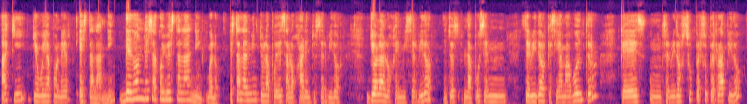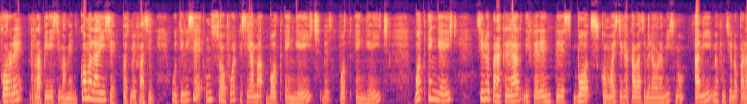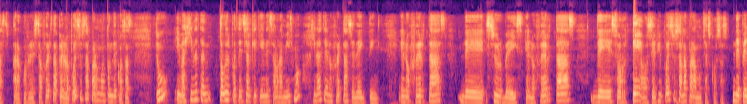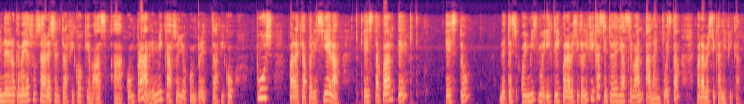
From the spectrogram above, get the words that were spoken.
aquí yo voy a poner esta landing. ¿De dónde saco yo esta landing? Bueno, esta landing tú la puedes alojar en tu servidor. Yo la alojé en mi servidor. Entonces la puse en un servidor que se llama Vulter, que es un servidor súper, súper rápido. Corre rapidísimamente. ¿Cómo la hice? Pues muy fácil. Utilicé un software que se llama Bot Engage. ¿Ves? Bot Engage. Bot Engage Sirve para crear diferentes bots como este que acabas de ver ahora mismo. A mí me funcionó para, para correr esta oferta, pero la puedes usar para un montón de cosas. Tú imagínate todo el potencial que tienes ahora mismo. Imagínate en ofertas de dating, en ofertas de surveys, en ofertas de sorteos, en fin, puedes usarla para muchas cosas. Depende de lo que vayas a usar, es el tráfico que vas a comprar. En mi caso yo compré tráfico push para que apareciera esta parte, esto, de test hoy mismo y clic para ver si calificas y entonces ya se van a la encuesta para ver si califican.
